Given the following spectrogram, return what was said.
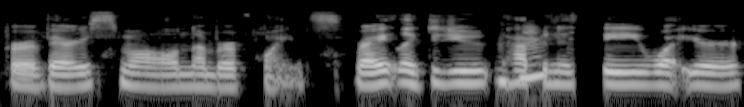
for a very small number of points, right? Like, did you Mhm. happen to see what your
